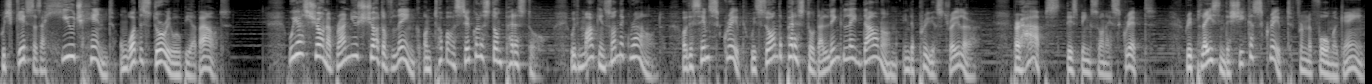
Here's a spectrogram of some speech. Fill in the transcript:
which gives us a huge hint on what the story will be about. We are shown a brand new shot of Link on top of a circular stone pedestal, with markings on the ground of the same script we saw on the pedestal that Link laid down on in the previous trailer. Perhaps this being Zonai's script, replacing the Sheikah script from the former game.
